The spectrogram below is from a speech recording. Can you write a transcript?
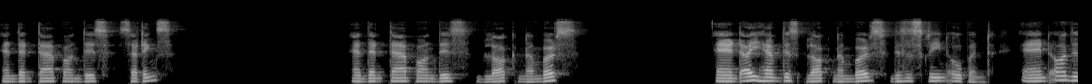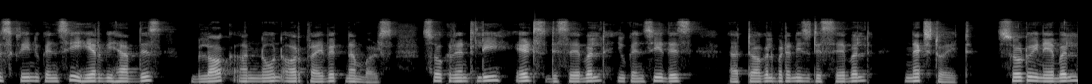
and then tap on this settings and then tap on this block numbers. And I have this block numbers this screen opened. And on this screen you can see here we have this block unknown or private numbers. So currently it's disabled. You can see this uh, toggle button is disabled next to it. So to enable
